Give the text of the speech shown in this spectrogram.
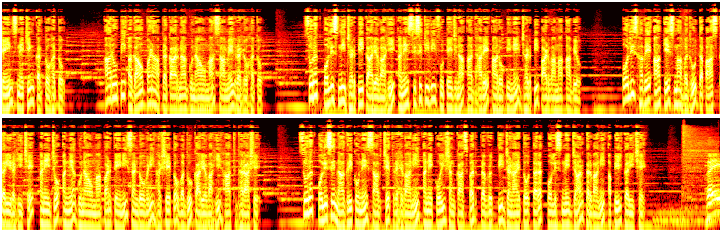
ચેઇન સ્નેચિંગ કરતો હતો. આરોપી અગાઉ પણ આ પ્રકારના ગુનાઓમાં સામેલ રહ્યો હતો. સુરત પોલીસની ઝડપી કાર્યવાહી અને સીસીટીવી ફૂટેજના આધારે આરોપીને ઝડપી પાડવામાં આવ્યો. પોલીસ હવે આ કેસમાં વધુ તપાસ કરી રહી છે અને જો અન્ય ગુનાઓમાં પણ તેની સંડોવણી હશે તો વધુ કાર્યવાહી હાથ ધરાશે. સુરત પોલીસે નાગરિકોને સાવચેત રહેવાની અને કોઈ શંકાસ્પદ પ્રવૃત્તિ જણાય તો તરત પોલીસને જાણ કરવાની અપીલ કરી છે. ગઈ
